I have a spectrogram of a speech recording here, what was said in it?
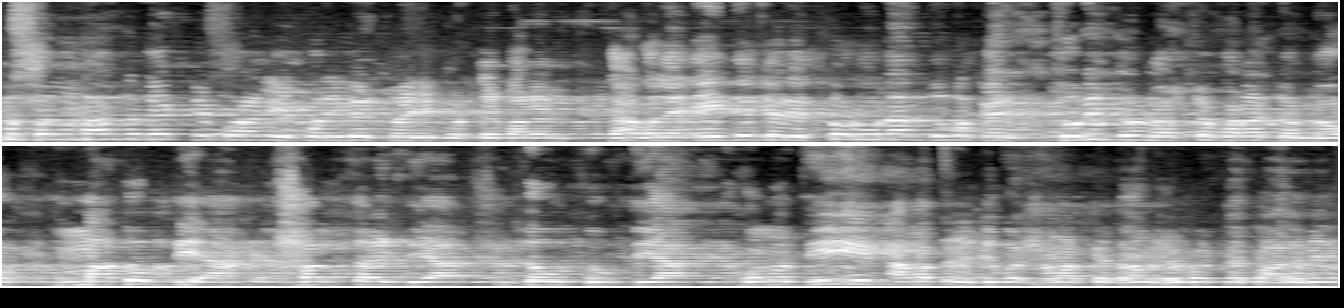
মুসলমান যদি একটি কোরআনী পরিবেশ তৈরি করতে পারেন, তাহলে এই দেশের তরুণ আর যুবকের চরিত্র নষ্ট করার জন্য মাদক দিয়া, সন্ত্রাস দিয়া, যৌতুক দিয়া কোনো দিন আমাদের যুব সমাজকে ধ্বংস করতে পারবে।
